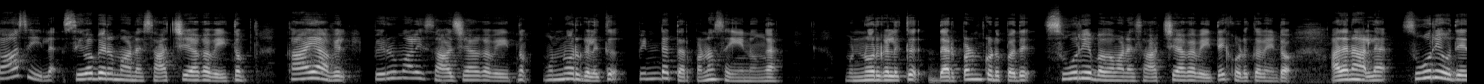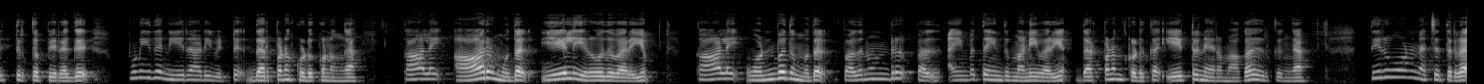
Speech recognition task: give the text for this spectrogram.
காசியில் சிவபெருமானை சாட்சியாக வைத்தும் காயாவில் பெருமாளை சாட்சியாக வைத்தும் முன்னோர்களுக்கு பிண்ட தர்ப்பணம் செய்யணுங்க. முன்னோர்களுக்கு தர்ப்பணம் கொடுப்பது சூரிய பகவானை சாட்சியாக வைத்தே கொடுக்க வேண்டும். அதனால் சூரிய உதயத்திற்கு பிறகு புனித நீராடி விட்டு தர்ப்பணம் கொடுக்கணுங்க. காலை ஆறு முதல் ஏழு இருபது வரையும் காலை ஒன்பது முதல் பதினொன்று ப ஐம்பத்தைந்து மணி வரையும் தர்ப்பணம் கொடுக்க ஏற்ற நேரமாக இருக்குங்க. திருவோண நட்சத்திர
